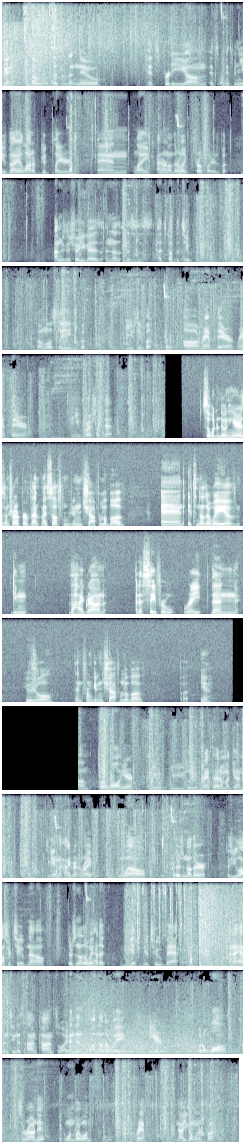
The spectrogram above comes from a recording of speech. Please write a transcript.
Okay, so this isn't new. It's pretty um it's it's been used by a lot of good players and like I don't know, they're like pro players, but I'm just gonna show you guys another this is it's called the tube. So mostly you put you usually put uh ramp there, ramp there, and you rush like that. So what I'm doing here is I'm trying to prevent myself from getting shot from above and it's another way of getting the high ground at a safer rate than usual than from getting shot from above. But yeah. Um, put a wall here, and you you usually ramp at them again to gain the high ground, right? Well, there's another because you lost your tube now. There's another way how to get your tube back, and I haven't seen this on console. And then another way from here, put a wall, surround it, a one by one, ramp. Now you got one in front.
